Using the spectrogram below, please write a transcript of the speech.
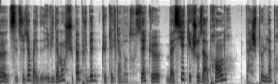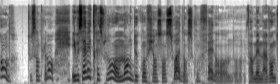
euh, c'est de se dire bah, évidemment, je suis pas plus bête que quelqu'un d'autre. C'est-à-dire que bah, s'il y a quelque chose à apprendre, bah, je peux l'apprendre tout simplement. Et vous savez, très souvent, on manque de confiance en soi dans ce qu'on fait, dans, enfin même avant de,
